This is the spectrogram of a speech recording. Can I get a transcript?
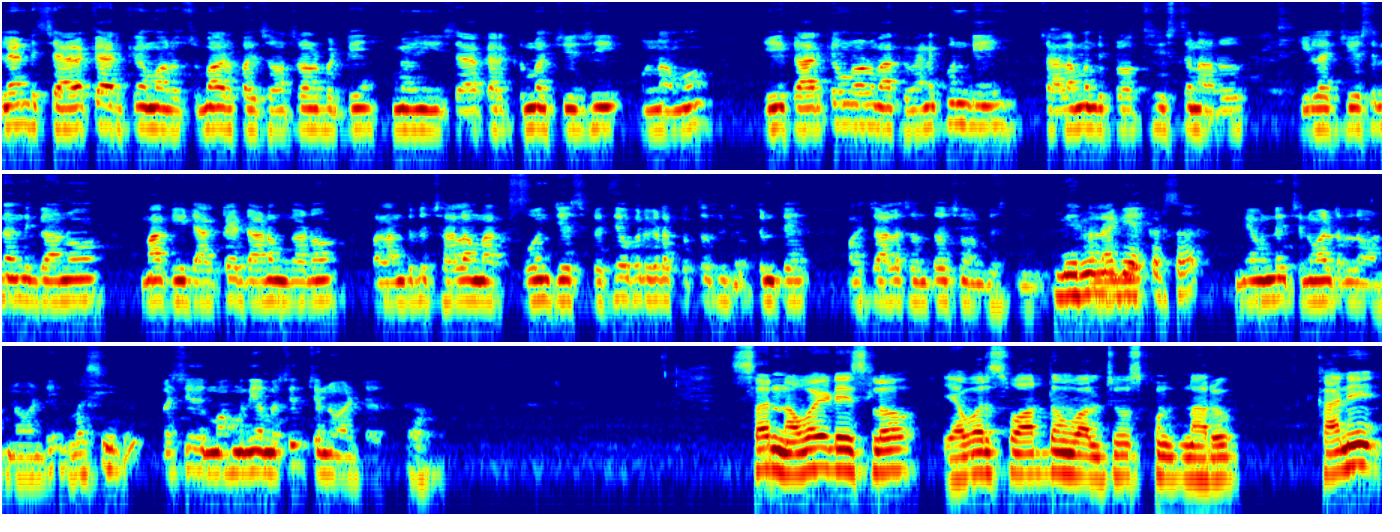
ఇలాంటి సేవా కార్యక్రమాలు సుమారు పది సంవత్సరాలు బట్టి మేము ఈ సేవా కార్యక్రమాలు చేసి ఉన్నాము. ఈ కార్యక్రమంలో మాకు వెనకుండి చాలామంది ప్రోత్సహిస్తున్నారు. ఇలా చేసినందుకు గాను మాకు ఈ డాక్టరేట్ రావడం గాను వాళ్ళందరూ చాలా మాకు ఫోన్ చేసి ప్రతి ఒక్కరు కూడా కృతజ్ఞతలు చెప్తుంటే మాకు చాలా సంతోషం అనిపిస్తుంది. మీరు అలాగే ఎక్కడ సార్? మేము ఉండే చిన్నవాల్టర్లో ఉంటున్నామండి. మసీదు? మసీద్ మహమ్మదియా మసీద్ చిన్నవాల్టర్. సార్ నవై డేస్లో ఎవరి స్వార్థం వాళ్ళు చూసుకుంటున్నారు? కానీ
